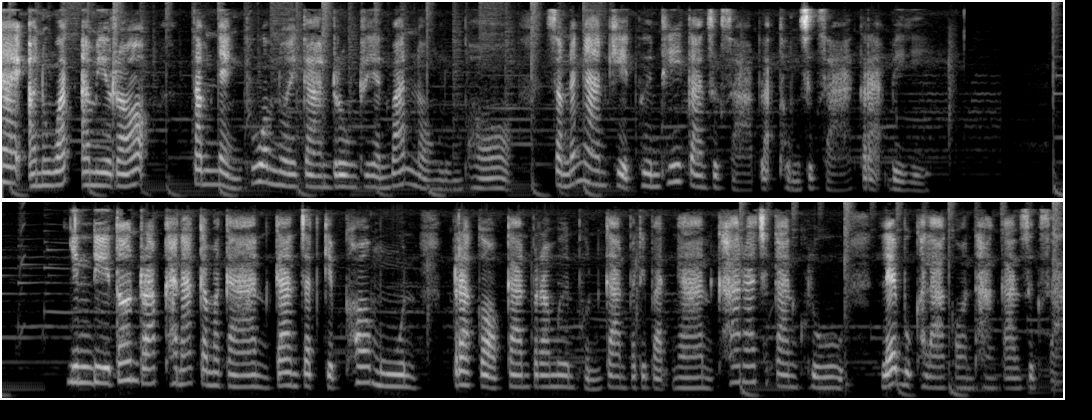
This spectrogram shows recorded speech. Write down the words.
นายอนุวัฒน์อามีร์ตำแหน่งผู้อำนวยการโรงเรียนบ้านหนองหลุมพอ สำนักงานเขตพื้นที่การศึกษาประถมศึกษากระบี่ยินดีต้อนรับคณะกรรมการการจัดเก็บข้อมูล ประกอบการประเมินผลการปฏิบัติงานข้าราชการครู และบุคลากรทางการศึกษา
